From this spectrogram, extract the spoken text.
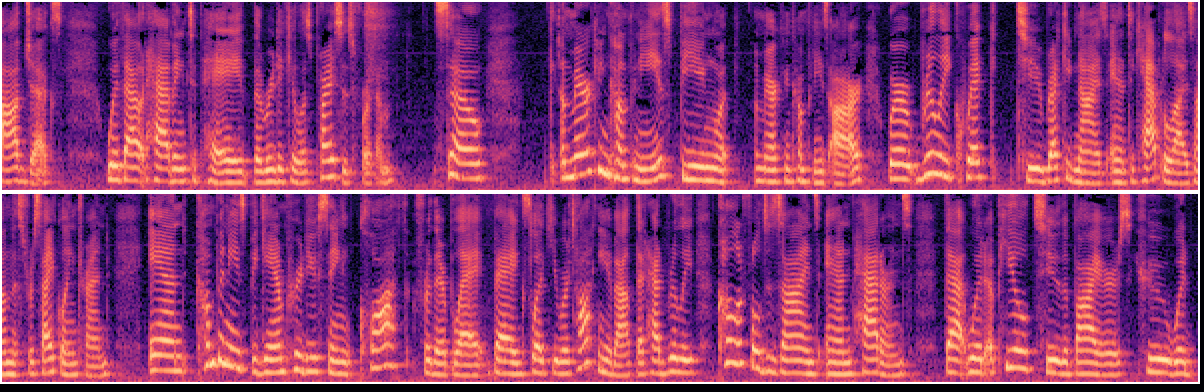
objects without having to pay the ridiculous prices for them. So, American companies, being what American companies are, were really quick to recognize and to capitalize on this recycling trend. And companies began producing cloth for their bla- bags, like you were talking about, that had really colorful designs and patterns that would appeal to the buyers who would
